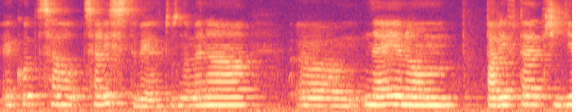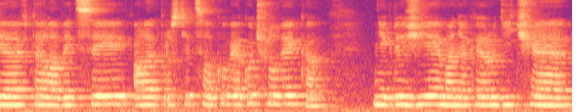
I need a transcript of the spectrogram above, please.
jako cel, celistvě, to znamená ehm, nejenom tady v té třídě, v té lavici, ale prostě celkově jako člověka. Někde žije, má nějaké rodiče,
